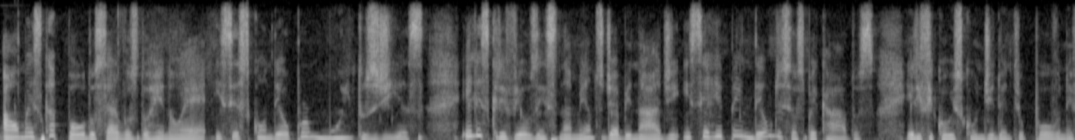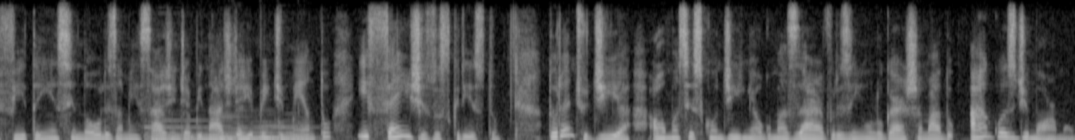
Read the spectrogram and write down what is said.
Alma escapou dos servos do rei Noé e se escondeu por muitos dias. Ele escreveu os ensinamentos de Abinadi e se arrependeu de seus pecados. Ele ficou escondido entre o povo nefita e ensinou-lhes a mensagem de Abinadi de arrependimento e fé em Jesus Cristo. Durante o dia, Alma se escondia em algumas árvores em um lugar chamado Águas de Mormon.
